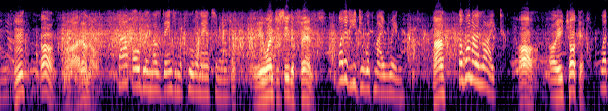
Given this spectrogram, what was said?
Leo? Hmm? Oh, oh, I don't know. Stop ogling those dames in the pool and answer me. He went to see the fence. What did he do with my ring? Huh? The one I liked. Oh, oh, he took it. What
